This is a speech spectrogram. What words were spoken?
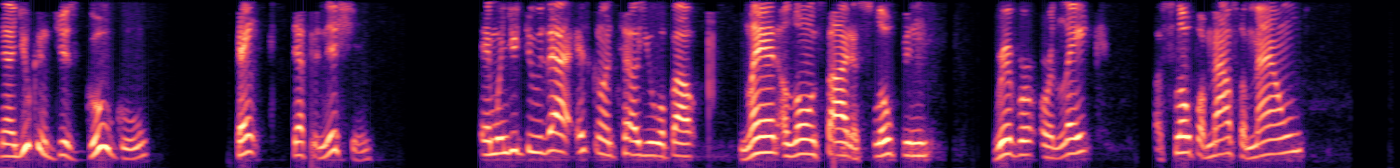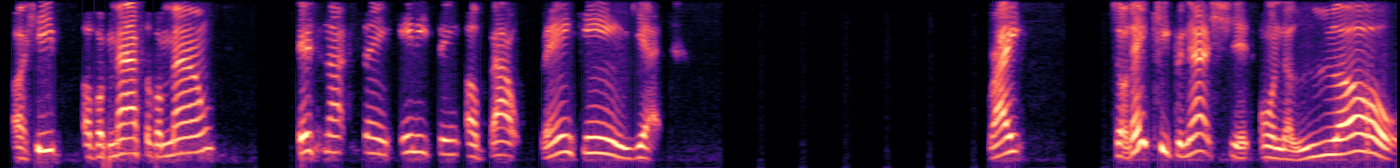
Now you can just Google bank definition, and when you do that, it's going to tell you about land alongside a sloping river or lake, a slope, a mouse, a mound, a heap of a mass of a mound. It's not saying anything about banking yet. Right? So they keeping that shit on the low.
